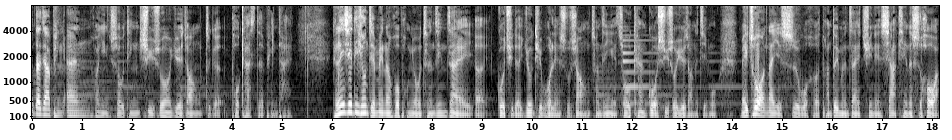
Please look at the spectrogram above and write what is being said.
大家平安，欢迎收听叙说乐章这个 Podcast 的平台。可能一些弟兄姐妹呢，或朋友曾经在呃过去的 YouTube 或脸书上，曾经也收看过叙说乐章的节目。没错，那也是我和团队们在去年夏天的时候啊，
